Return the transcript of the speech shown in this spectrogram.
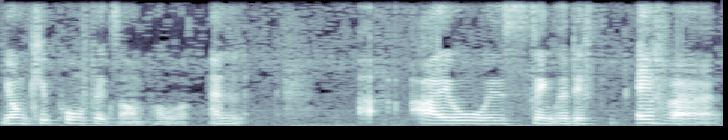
Yom Kippur, for example. And I always think that if ever,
